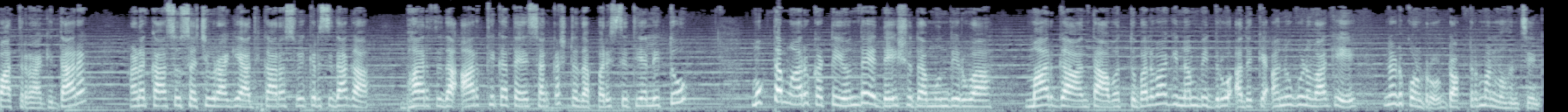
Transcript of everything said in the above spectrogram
ಪಾತ್ರರಾಗಿದ್ದಾರೆ. ಹಣಕಾಸು ಸಚಿವರಾಗಿ ಅಧಿಕಾರ ಸ್ವೀಕರಿಸಿದಾಗ ಭಾರತದ ಆರ್ಥಿಕತೆ ಸಂಕಷ್ಟದ ಪರಿಸ್ಥಿತಿಯಲ್ಲಿತ್ತು. ಮುಕ್ತ ಮಾರುಕಟ್ಟೆಯೊಂದೇ ದೇಶದ ಮುಂದಿರುವ ಮಾರ್ಗ ಅಂತ ಅವತ್ತು ಬಲವಾಗಿ ನಂಬಿದ್ರು. ಅದಕ್ಕೆ ಅನುಗುಣವಾಗಿ ನಡ್ಕೊಂಡ್ರು ಡಾಕ್ಟರ್ ಮನಮೋಹನ್ ಸಿಂಗ್.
